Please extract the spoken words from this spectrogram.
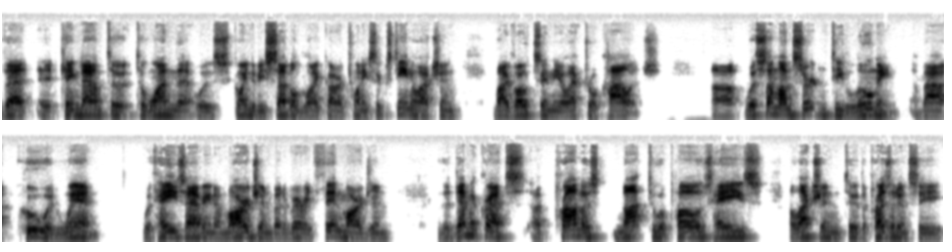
that it came down to to one that was going to be settled like our 2016 election by votes in the electoral college. Uh, with some uncertainty looming about who would win, with Hayes having a margin, but a very thin margin, the Democrats uh, promised not to oppose Hayes' election to the presidency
